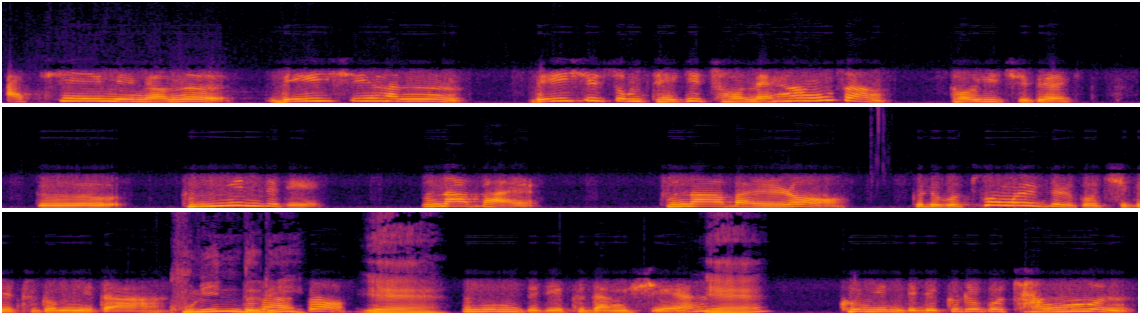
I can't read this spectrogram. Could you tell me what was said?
아침이면은 4시 한 4시 좀 되기 전에 항상 저희 집에 그 국민들이 분화발 분화발로 그리고 총을 들고 집에 들어옵니다. 군인들이 들어와서 예. 군인들이 그 당시에 예. 군인들이 그리고 장문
